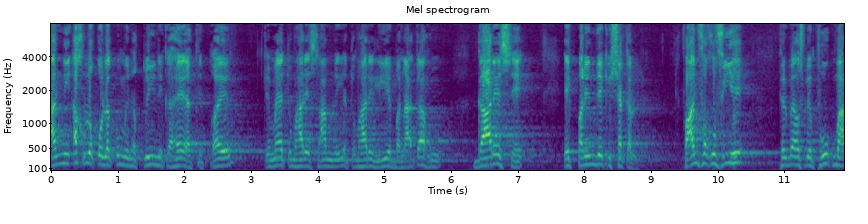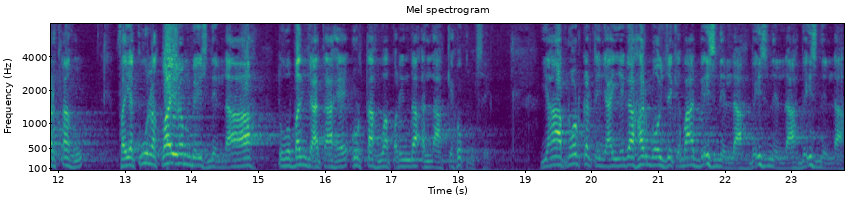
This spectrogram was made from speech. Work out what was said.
अन्नी अखल को लकुम नकीन कहे अतितर, कि मैं तुम्हारे सामने या तुम्हारे लिए बनाता हूँ गारे से एक परिंदे की शक्ल। फान फकूफी है फिर मैं उसमें फूक मारता हूँ। फयकून कैरम बेजल्ला तो वह बन जाता है उड़ता हुआ परिंदा अल्लाह के हुक्म से। यहाँ आप नोट करते जाइएगा, हर मुआवजे के बाद बेइज्ला बेइज्ला बेइज्ला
